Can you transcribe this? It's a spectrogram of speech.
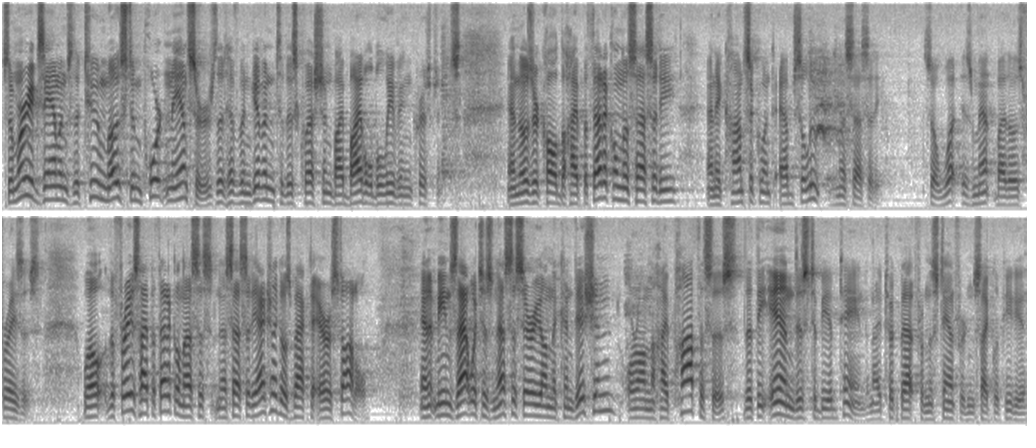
So, Murray examines the two most important answers that have been given to this question by Bible believing Christians. And those are called the hypothetical necessity and a consequent absolute necessity. So, what is meant by those phrases? Well, the phrase hypothetical necess- necessity actually goes back to Aristotle. And it means that which is necessary on the condition or on the hypothesis that the end is to be obtained. And I took that from the Stanford Encyclopedia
